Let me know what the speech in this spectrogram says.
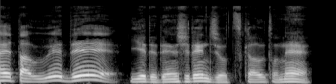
えた上で、家で電子レンジを使うとね、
